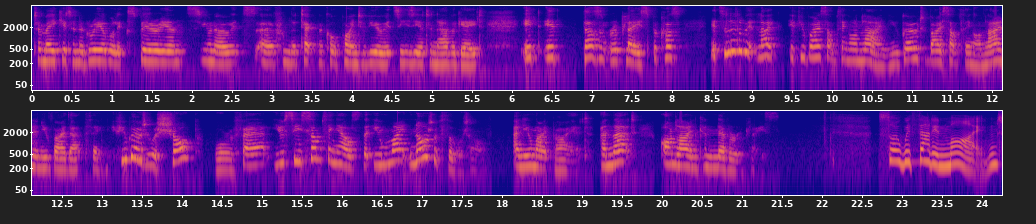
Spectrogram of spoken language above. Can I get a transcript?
to make it an agreeable experience. You know, it's uh, from the technical point of view, it's easier to navigate. It it doesn't replace because it's a little bit like if you buy something online. You go to buy something online and you buy that thing. If you go to a shop or a fair, you see something else that you might not have thought of and you might buy it. And that online can never replace. So, with that in mind,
